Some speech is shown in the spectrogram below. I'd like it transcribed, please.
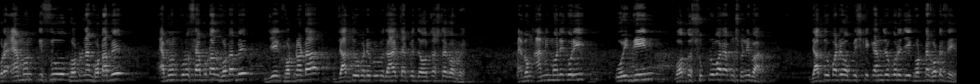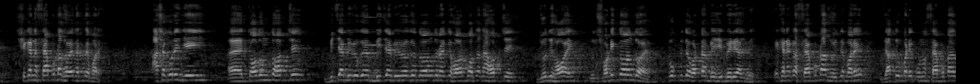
ওরা এমন কিছু ঘটনা ঘটাবে, এমন কোনো স্যাবোটাজ ঘটাবে, যে ঘটনাটা জাতীয় পার্টির দায় চাপিয়ে দেওয়ার চেষ্টা করবে। এবং আমি মনে করি ওই দিন গত শুক্রবার এবং শনিবার জাতীয় পার্টির অফিসকে কেন্দ্র করে যে ঘটনা ঘটেছে, সেখানে স্যাপোটাস হয়ে থাকতে পারে। আশা করি যেই তদন্ত হচ্ছে, বিচার বিভাগে, বিচার বিভাগীয় তদন্ত নাকি হওয়ার কথা না হচ্ছে, যদি হয়, যদি সঠিক তদন্ত হয়, প্রকৃত ঘটনা বেশি বেরিয়ে আসবে। এখানে একটা স্যাপোটাস হইতে পারে, জাতীয় পার্টি কোনো স্যাপোটাস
